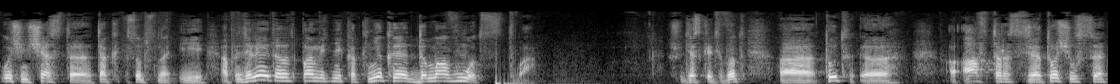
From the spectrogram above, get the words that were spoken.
очень часто так, собственно, и определяют этот памятник как некое домоводство. Что, дескать, вот э, тут... Э, автор сосредоточился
